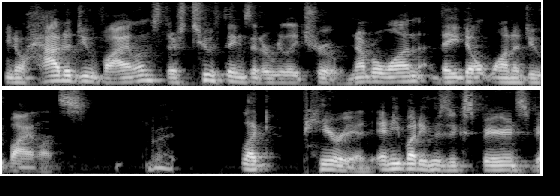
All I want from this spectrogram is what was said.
you know, how to do violence. There's two things that are really true. Number one, they don't want to do violence. Right. Like period. Anybody who's experienced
